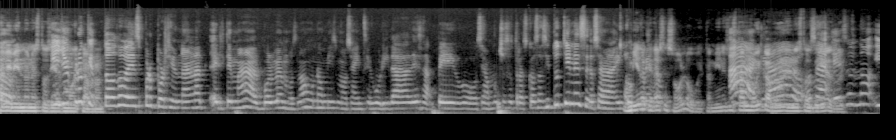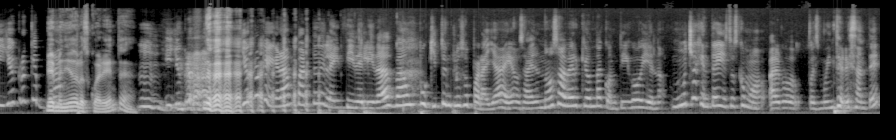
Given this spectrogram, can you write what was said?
está viviendo en estos días Y yo muy creo cabrón. que todo es proporcional al el tema, volvemos, ¿no? Uno mismo, o sea, inseguridades, apego, o sea, muchas otras cosas. Si tú tienes, o sea, en O miedo a quedarse solo, güey. También eso está Ah, muy cabrón en claro, estos o sea, días, eso no, y yo creo que... gran- Bienvenido a los 40. Mm. Y yo creo, yo creo que gran parte de la infidelidad va un poquito incluso para allá, ¿eh? O sea, el no saber qué onda contigo y el no... Mucha gente, y esto es como algo pues muy interesante,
